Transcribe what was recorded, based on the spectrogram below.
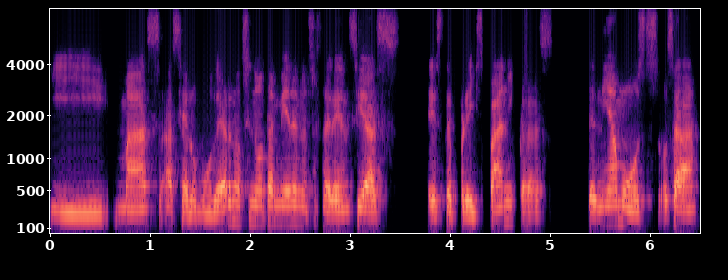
y más hacia lo moderno, sino también de nuestras herencias este, prehispánicas. Teníamos, o sea,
